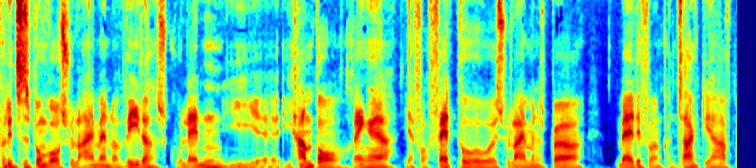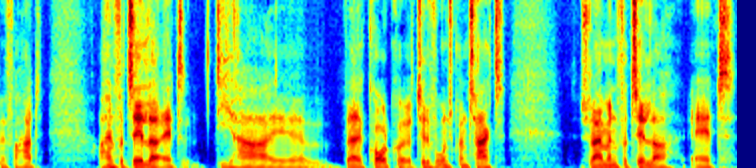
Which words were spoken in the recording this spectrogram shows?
På det tidspunkt, hvor Suleiman og Veder skulle lande i, øh, i Hamburg, ringer jeg. Jeg får fat på øh, Suleiman og spørger, hvad er det for en kontakt, de har haft med Farhat? Og han fortæller, at de har øh, været kort telefonisk kontakt. Suleiman fortæller, at,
